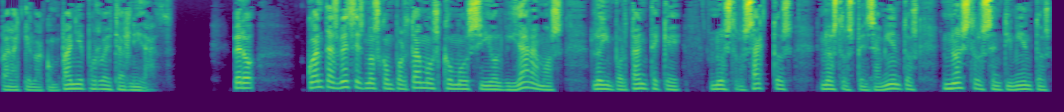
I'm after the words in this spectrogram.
para que lo acompañe por la eternidad. Pero, ¿cuántas veces nos comportamos como si olvidáramos lo importante que nuestros actos, nuestros pensamientos, nuestros sentimientos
